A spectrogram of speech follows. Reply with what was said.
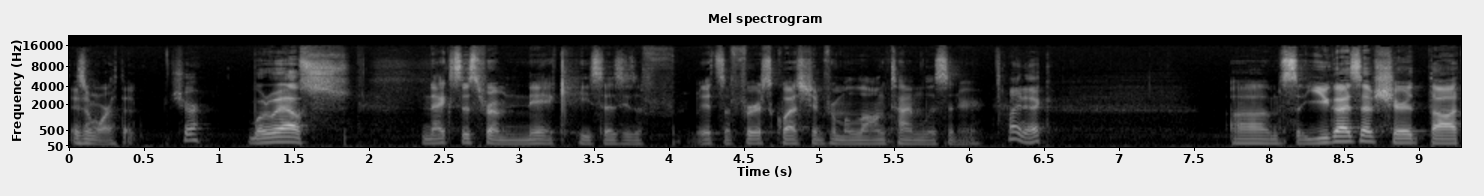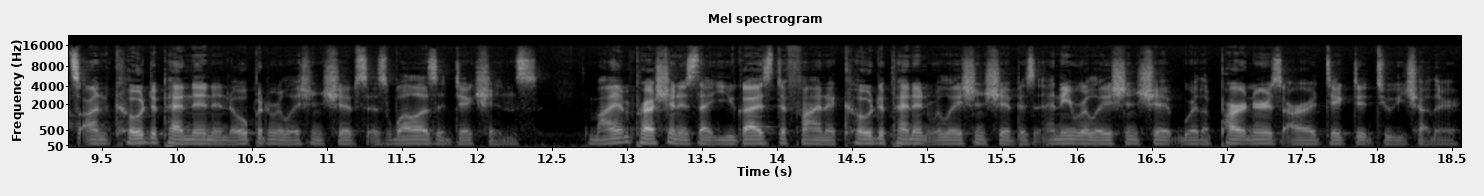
isn't worth it. sure. What else? Next is from Nick. He says he's a, it's a first question from a longtime listener. Hi, Nick. Um, so you guys have shared thoughts on codependent and open relationships as well as addictions. My impression is that you guys define a codependent relationship as any relationship where the partners are addicted to each other.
